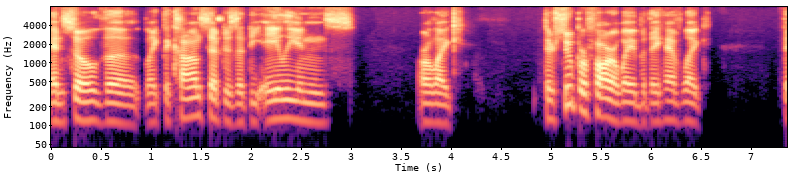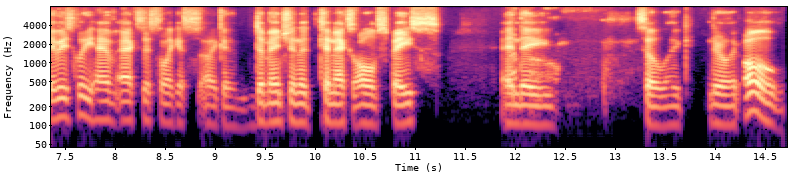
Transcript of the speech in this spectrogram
and so the like the concept is that the aliens are like they're super far away, but they have like they basically have access to like a like a dimension that connects all of space, and they so like they're like, oh,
